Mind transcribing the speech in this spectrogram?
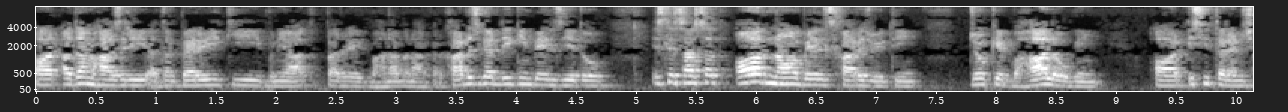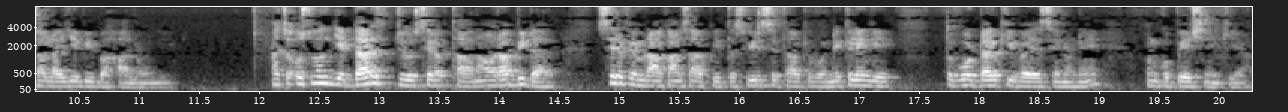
और अदम हाजिरी, अदम पैरवी की बुनियाद पर एक बहाना बनाकर खारिज कर दी गई बेल्स ये दो। इसके साथ साथ और नौ बेल्स खारिज हुई थी, जो कि बहाल हो गई। और इसी तरह इंशाल्लाह ये भी बहाल होंगी। अच्छा उस वक्त ये डर जो सिर्फ़ था ना, और अब भी डर, सिर्फ़ इमरान खान साहब की तस्वीर से था कि वो निकलेंगे तो वो डर की वजह से इन्होंने उनको पेश नहीं किया।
